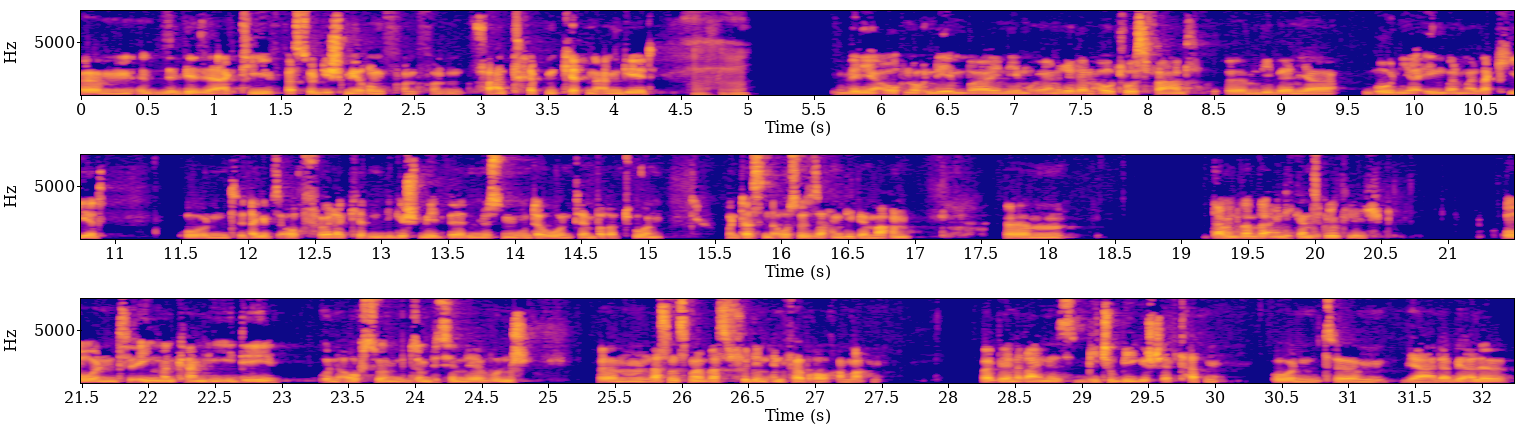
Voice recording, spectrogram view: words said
ähm, sind wir sehr aktiv, was so die Schmierung von, von Fahrtreppenketten angeht. Mhm. Wenn ihr auch noch nebenbei neben euren Rädern Autos fahrt, ähm, die werden ja, wurden ja irgendwann mal lackiert. Und da gibt es auch Förderketten, die geschmiert werden müssen unter hohen Temperaturen. Und das sind auch so Sachen, die wir machen. Ähm, damit waren wir eigentlich ganz glücklich. Und irgendwann kam die Idee und auch so, ein, so ein bisschen der Wunsch, ähm, lass uns mal was für den Endverbraucher machen, weil wir ein reines B2B-Geschäft hatten. Und ähm, ja, da wir alle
